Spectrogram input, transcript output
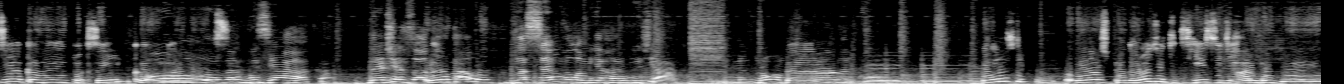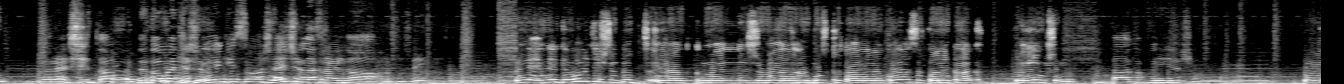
Дяка випав цей к- О, гарбуз. гарбузяка. До речі, хто Ну, знав, на символом є гарбузяк. Ми з другом Так. гарбуз. У нас, тут- у нас по дорозі тут їздять гарбузи. До речі, так. Не думайте, що ми якісь сумасшедші, в нас реально гарбузи їздять. Не, не дивуйтесь, що тут, як ми зробили гарбуз, поставили на колеса, то не так, по-іншому. Так, то поїжджу. Ми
